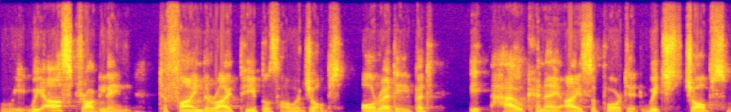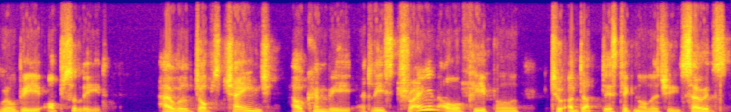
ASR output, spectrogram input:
We, we are struggling to find the right people for our jobs already but it, how can ai support it? Which jobs will be obsolete? How will jobs change? How can we at least train our people to adopt this technology. So it's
